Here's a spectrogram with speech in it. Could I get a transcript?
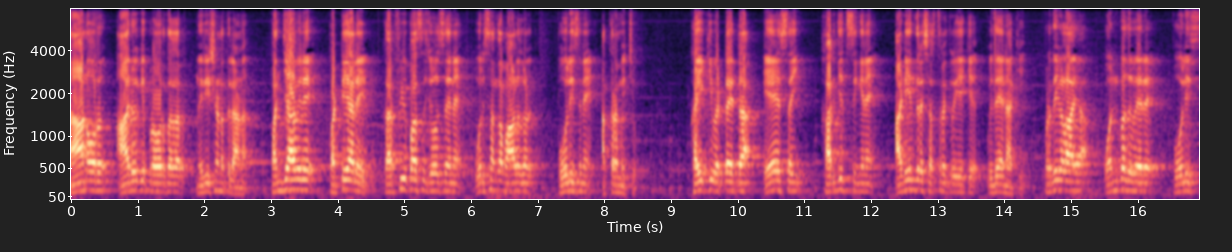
നാനൂറ് ആരോഗ്യ പ്രവർത്തകർ നിരീക്ഷണത്തിലാണ്. പഞ്ചാബിലെ പട്ടിയാലയിൽ കർഫ്യൂ പാസ് ചോദിച്ചതിന് ഒരു സംഘം ആളുകൾ പോലീസിനെ ആക്രമിച്ചു. കൈക്ക് വെട്ടേറ്റ എ എസ് ഐ ഹർജിത് സിംഗിനെ അടിയന്തര ശസ്ത്രക്രിയയ്ക്ക് വിധേയനാക്കി. പ്രതികളായ ഒൻപത് പേരെ പോലീസ്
